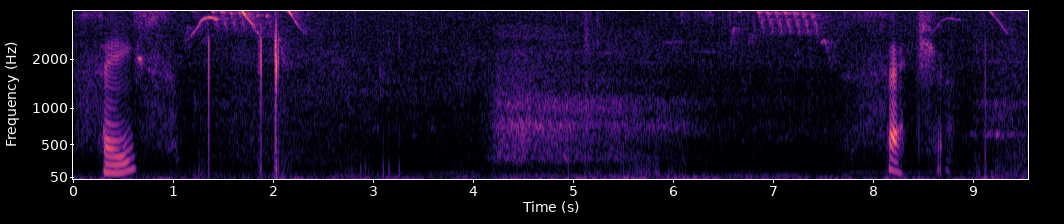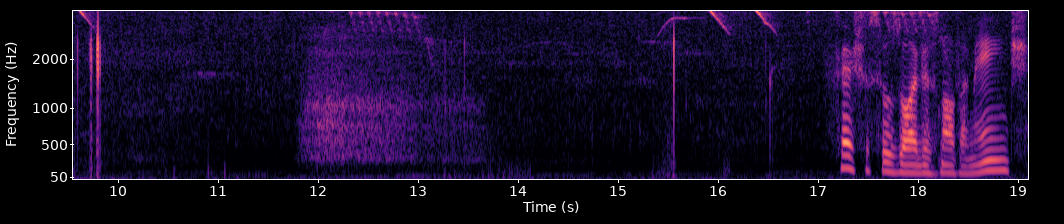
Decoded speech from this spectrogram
Seis. Sete. Feche os seus olhos novamente.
